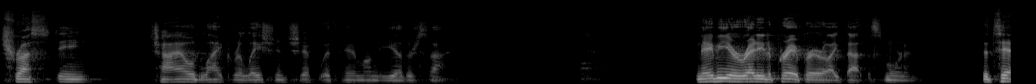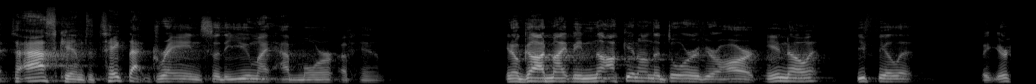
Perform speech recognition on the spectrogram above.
trusting, childlike relationship with Him on the other side. Maybe you're ready to pray a prayer like that this morning, to, t- to ask Him to take that grain so that you might have more of Him. You know, God might be knocking on the door of your heart. You know it, you feel it, but you're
